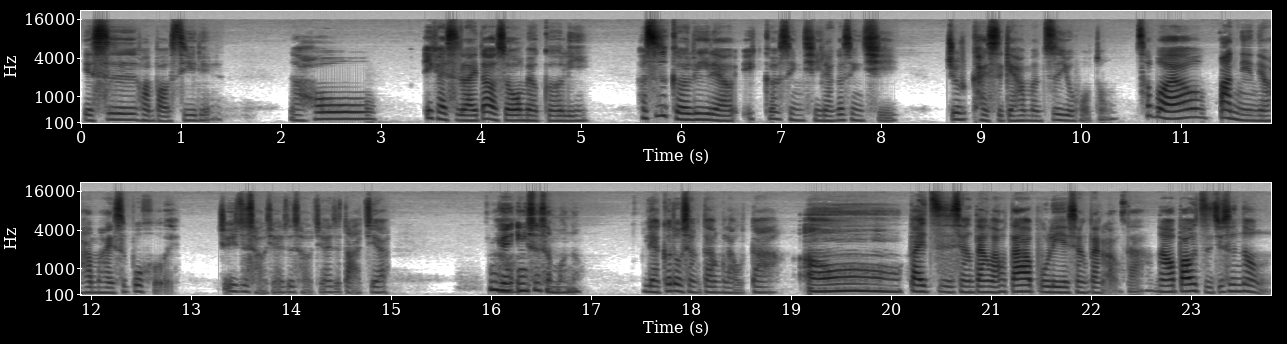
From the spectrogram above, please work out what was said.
也是环保系列。然后一开始来到的时候我没有隔离，可是隔离了一个星期、两个星期就开始给他们自由活动，差不多要半年了，他们还是不和诶，就一直吵架，一直吵架，一直打架。原因是什么呢？两个都想当老大哦，白子想当老大，玻璃也想当老大，然后包子就是那种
